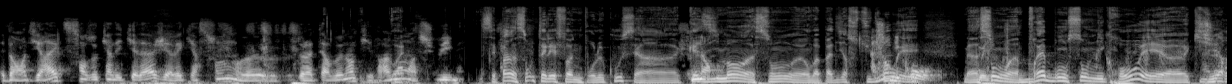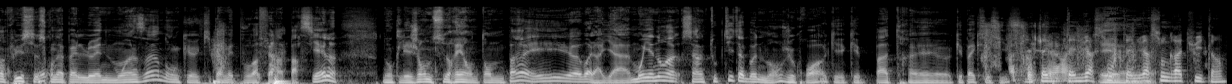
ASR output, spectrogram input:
eh ben, en direct, sans aucun décalage et avec un son euh, de l'intervenant qui est vraiment ouais. sublime. C'est pas un son téléphone pour le coup, c'est un quasiment non. un son, euh, on va pas dire studio, un mais, un oui. son, un vrai bon son de micro et euh, qui gère en plus ce qu'on appelle le N-1, donc euh, qui permet de pouvoir faire un partiel. Donc les gens ne se réentendent pas et euh, voilà, il y a moyennant, c'est un tout petit abonnement, je crois, qui est, qui est pas très, euh, qui est pas excessif. Ah, T'as une version, as une version gratuite, hein.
